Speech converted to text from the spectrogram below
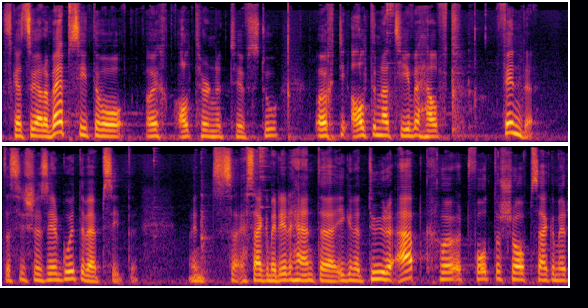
Es gibt sogar eine Webseite, wo euch Alternatives to euch die Alternative hilft finden. Das ist eine sehr gute Webseite. Wenn, sagen wir, ihr habt äh, irgendeine teure App gehört, Photoshop, sagen wir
